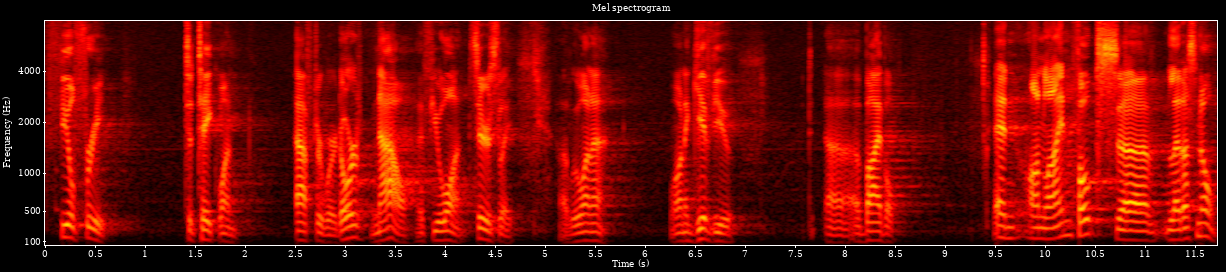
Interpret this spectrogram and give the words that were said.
Feel free to take one afterward or now if you want. Seriously, uh, we want to want to give you uh, a Bible. And online, folks, uh, let us know.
